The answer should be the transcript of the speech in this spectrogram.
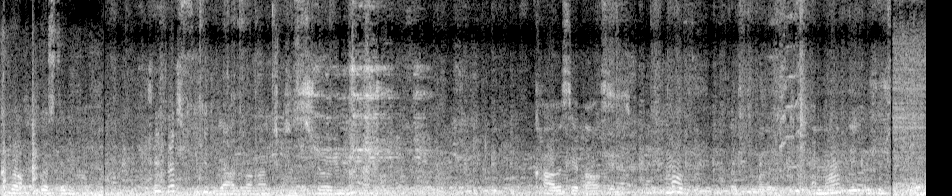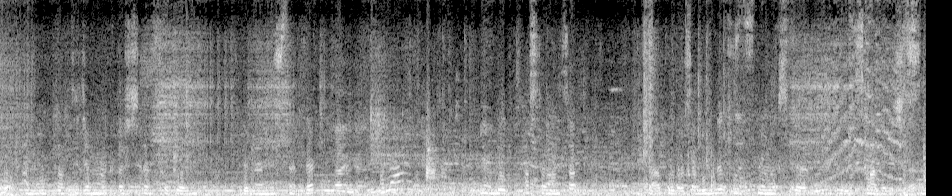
Kıvamını göstereyim. Şöyle biraz su gibi geldi. Kahvesi ya da az. Ama ama patlıcan arkadaşlar çok yoğun dönemin üstünde. Ama yani bir hastalansa daha kurulursa bugün de tuz üstüne istiyorum. Sade içerisine.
